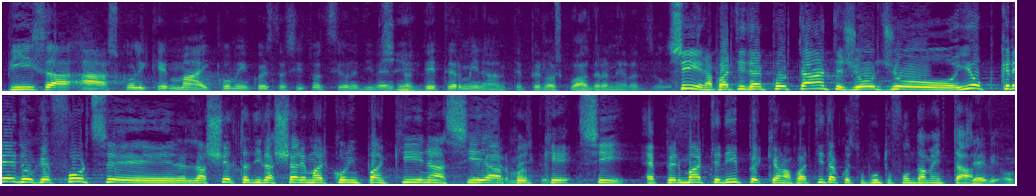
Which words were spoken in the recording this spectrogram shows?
Pisa-Ascoli che mai come in questa situazione diventa Sì. determinante per la squadra nerazzurra. Sì, una partita importante, Giorgio. Io credo che forse la scelta di lasciare Marconi in panchina sia per perché sì, è per martedì perché è una partita a questo punto fondamentale. Devi- oh,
